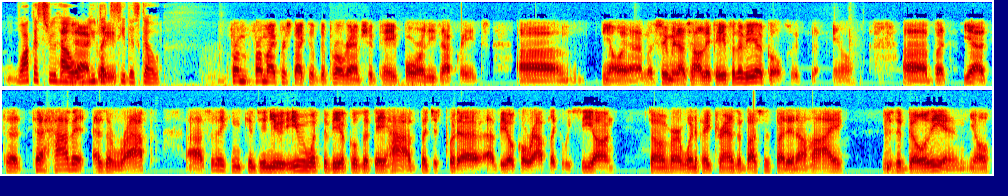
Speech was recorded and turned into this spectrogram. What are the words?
Walk us through how exactly. you'd like to see this go from from my perspective, the program should pay for these upgrades. Um, you know, I'm assuming that's how they pay for the vehicles. You know, uh, but yeah, to to have it as a wrap, uh, so they can continue even with the vehicles that they have, but just put a, a vehicle wrap like we see on some of our Winnipeg Transit buses, but in a high visibility, and you know,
